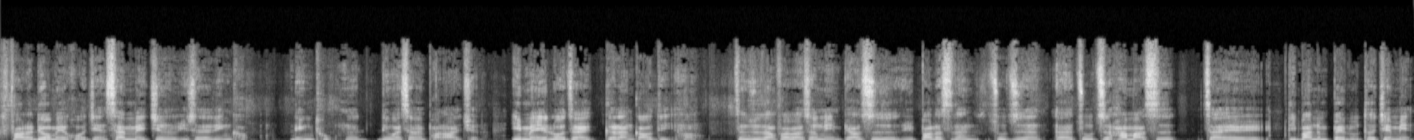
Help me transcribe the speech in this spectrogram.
发了六枚火箭，三枚进入以色列领口领土，那另外三枚跑哪里去了？一枚落在戈兰高地哈。真主党发表声明，表示与巴勒斯坦组织人呃组织哈马斯在黎巴嫩贝鲁特见面。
